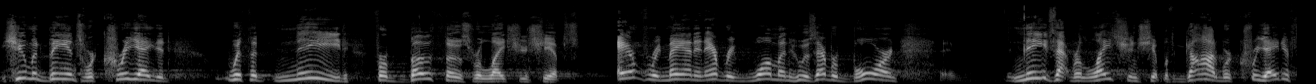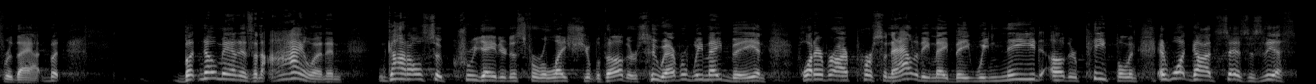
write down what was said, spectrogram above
human beings were created with a need for both those relationships. Every man and every woman who is ever born needs that relationship with God. We're created for that. But but no man is an island, and God also created us for relationship with others, whoever we may be, and whatever our personality may be, we need other people. And, and what God says is this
